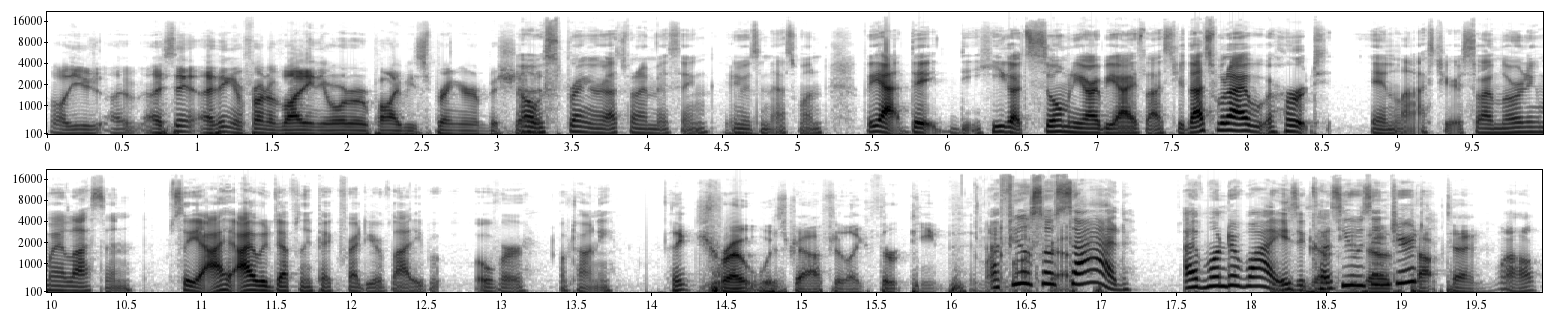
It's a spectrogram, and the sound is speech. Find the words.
Well, you, I, I think I think in front of Vladdy in the order would probably be Springer and Bichette. Oh, Springer. That's what I'm missing. He was an S one. But yeah, they, he got so many RBIs last year. That's what I hurt in last year. So I'm learning my lesson. So yeah, I, I would definitely pick Freddie or Vladdy over Otani. I think Trout was drafted like 13th. in I feel so draft. sad. I wonder why. Is it because he was he's out of the injured? Top 10. Well,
